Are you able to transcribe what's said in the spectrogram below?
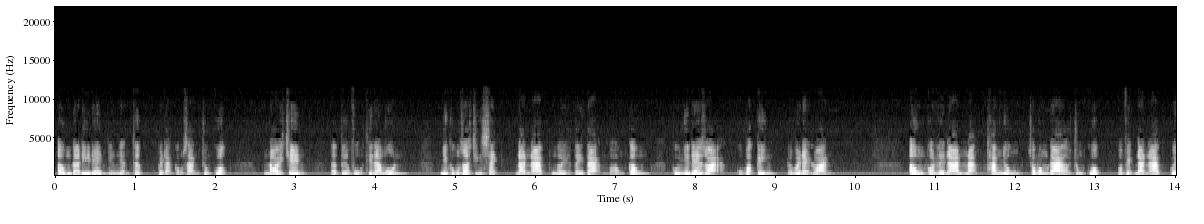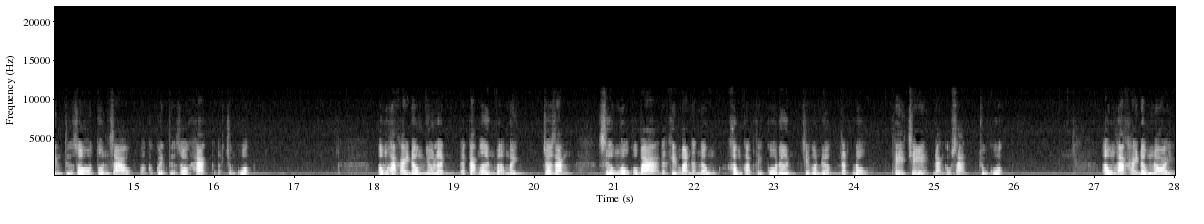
ông đã đi đến những nhận thức về Đảng Cộng sản Trung Quốc nói trên là từ vụ Thiên Nam Môn, nhưng cũng do chính sách đàn áp người ở Tây Tạng và Hồng Kông cũng như đe dọa của Bắc Kinh đối với Đài Loan. Ông còn lên án nặng tham nhũng trong bóng đá ở Trung Quốc và việc đàn áp quyền tự do tôn giáo và các quyền tự do khác ở Trung Quốc. Ông Hắc Hải Đông nhiều lần đã cảm ơn vợ mình cho rằng sự ủng hộ của bà đã khiến bản thân ông không cảm thấy cô đơn trên con đường lật đổ thể chế Đảng Cộng sản Trung Quốc. Ông Hắc Hải Đông nói,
